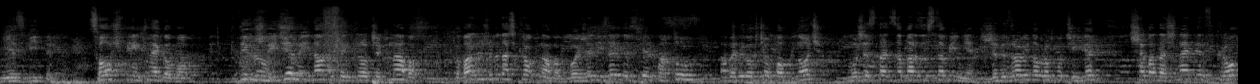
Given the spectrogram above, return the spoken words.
Bity. Coś pięknego, bo gdy już wyjdziemy i damy ten kroczek na bok, to ważne, żeby dać krok na bok, bo jeżeli zejdę z sierpa tu, a będę go chciał popchnąć, może stać za bardzo stabilnie. Żeby zrobić dobrą pocinkę, trzeba dać najpierw krok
